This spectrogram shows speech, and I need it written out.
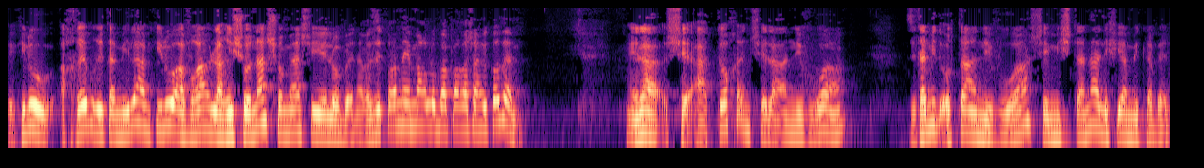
וכאילו, אחרי ברית המילה, כאילו אברהם לראשונה שומע שיהיה לו בן, אבל זה כבר נאמר לו בפרשה מקודם. אלא שהתוכן של הנבואה זה תמיד אותה הנבואה שמשתנה לפי המקבל.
